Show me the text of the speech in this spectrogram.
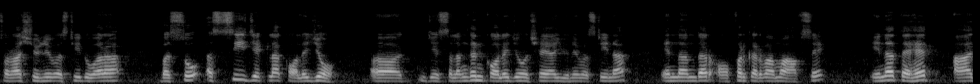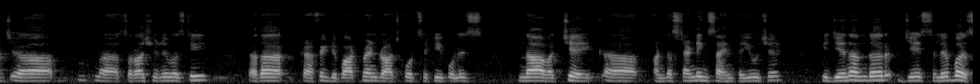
સૌરાષ્ટ્ર યુનિવર્સિટી દ્વારા બસો અસી જેટલા કોલેજો જે સંલગ્ન કોલેજો છે આ યુનિવર્સિટીના, એના અંદર ઓફર કરવામાં આવશે. એના તહેત આજ સૌરાષ્ટ્ર યુનિવર્સિટી તથા ટ્રાફિક ડિપાર્ટમેન્ટ, રાજકોટ સિટી પોલીસના વચ્ચે એક અન્ડરસ્ટેન્ડિંગ સાઇન થયું છે કે જેના અંદર જે સિલેબસ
